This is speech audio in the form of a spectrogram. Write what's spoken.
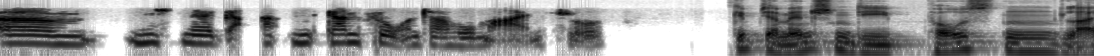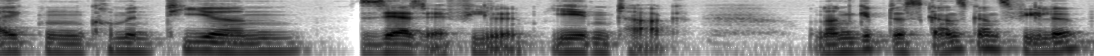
ähm, nicht mehr ganz so unter hohem Einfluss. Es gibt ja Menschen, die posten, liken, kommentieren sehr, sehr viel, jeden Tag. Und dann gibt es ganz, ganz viele,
